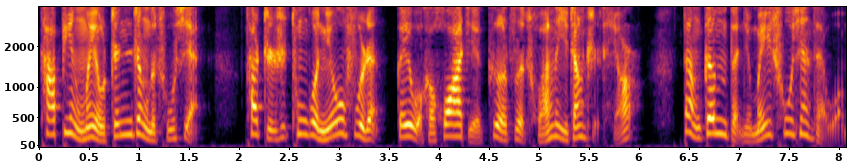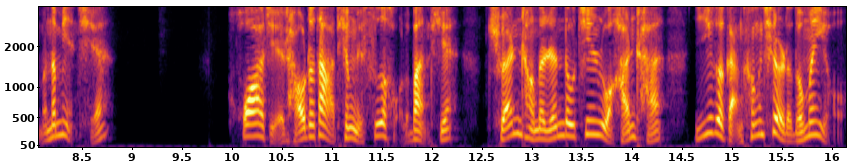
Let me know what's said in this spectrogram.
他并没有真正的出现。他只是通过牛夫人给我和花姐各自传了一张纸条，但根本就没出现在我们的面前。花姐朝着大厅里嘶吼了半天，全场的人都噤若寒蝉，一个敢吭气的都没有。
